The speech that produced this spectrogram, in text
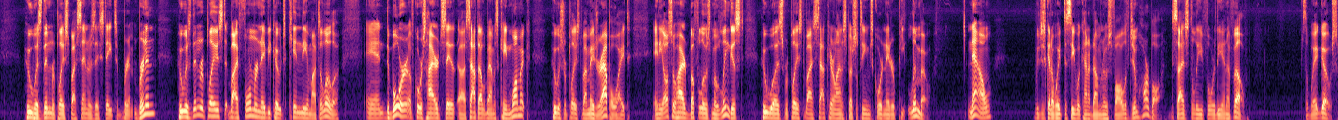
who was then replaced by San Jose State's Brent Brennan, who was then replaced by former Navy coach Ken Niumatalolo. And DeBoer, of course, hired uh, South Alabama's Kane Wommack, who was replaced by Major Applewhite. And he also hired Buffalo's Mo Linguist, who was replaced by South Carolina special teams coordinator Pete Lembo. Now, we just got to wait to see what kind of dominoes fall if Jim Harbaugh decides to leave for the NFL. It's the way it goes.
